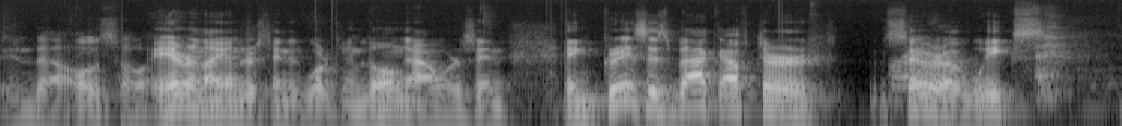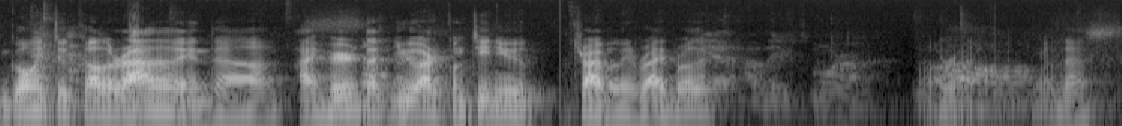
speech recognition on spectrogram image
and uh, also Aaron, I understand, is working long hours, and and Chris is back after several weeks going to Colorado, and uh, I heard that you are continue traveling, right, brother? Yeah, I leave tomorrow. All right. Well, that's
